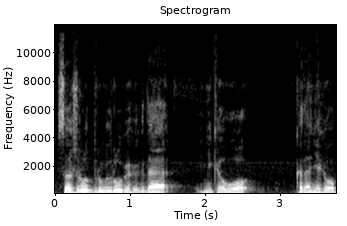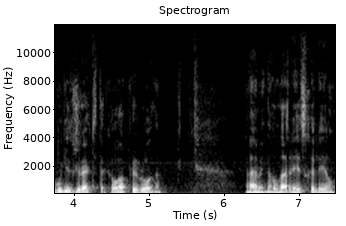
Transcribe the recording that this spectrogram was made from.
сожрут друг друга, когда никого когда некого будет жрать. Такова природа. Амин. Аллах рейс халил.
